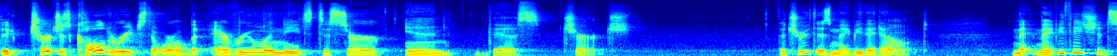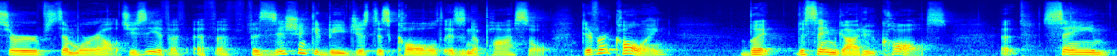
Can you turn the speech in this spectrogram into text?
The church is called to reach the world, but everyone needs to serve in this church. The truth is, maybe they don't. Maybe they should serve somewhere else. You see, if a, if a physician could be just as called as an apostle, different calling, but the same God who calls, uh, same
